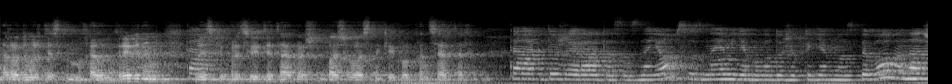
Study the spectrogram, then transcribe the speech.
народним артистом Михайлом Кривіним. Так. Ви співпрацюєте також, бачу вас на кількох концертах. Так, дуже рада за знайомство з ним. Я була дуже приємно здивована,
